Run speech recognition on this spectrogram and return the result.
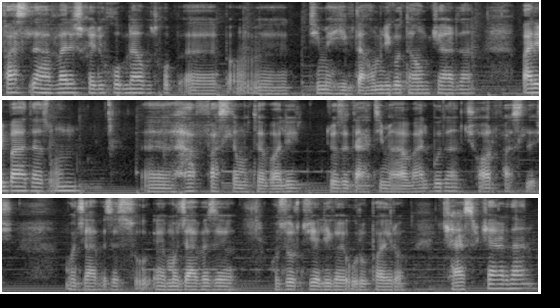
فصل اولش خیلی خوب نبود. خب تیم 17 هم لیگو تمام کردن. ولی بعد از اون هفت فصل متوالی جز ده تیم اول بودن. چهار فصلش مجوز, سو... مجوز حضور توی لیگای اروپایی رو کسب کردن.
